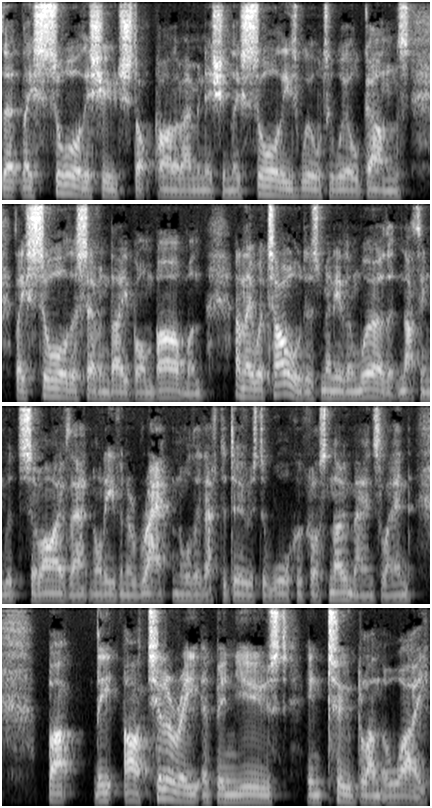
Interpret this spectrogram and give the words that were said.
that they saw this huge stockpile of ammunition. They saw these wheel to wheel guns. They saw the seven day bombardment and they were told, as many of them were, that nothing would survive that, not even a rat. And all they'd have to do is to walk across no man's land. But the artillery had been used in too blunt a way.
